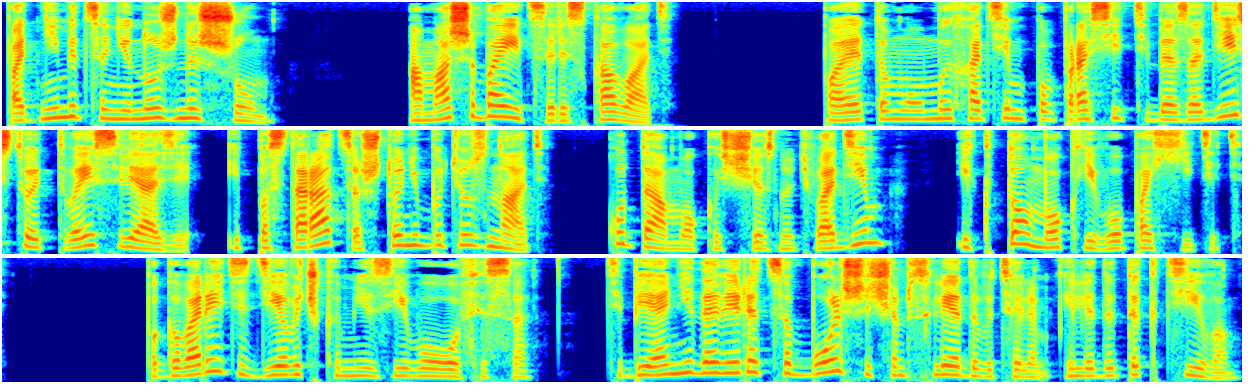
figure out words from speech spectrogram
поднимется ненужный шум, а Маша боится рисковать. Поэтому мы хотим попросить тебя задействовать твои связи и постараться что-нибудь узнать, куда мог исчезнуть Вадим и кто мог его похитить. Поговорить с девочками из его офиса. Тебе они доверятся больше, чем следователям или детективам.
